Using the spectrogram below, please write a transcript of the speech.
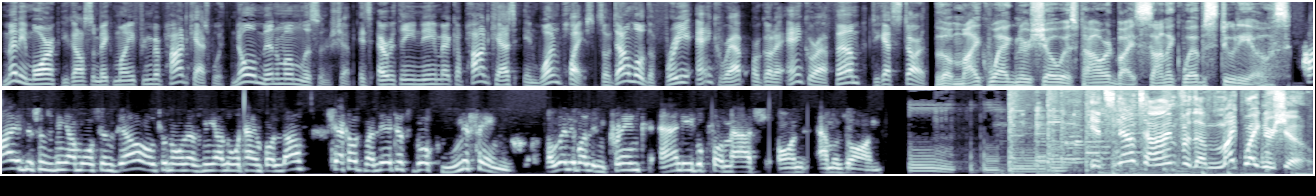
many more. You can also make money from your podcast with no minimum listenership. It's everything you need to make a podcast in one place. So download the free Anchor app or go to Anchor FM to get started. The Mike Wagner Show is powered by Sonic Web Studios. Hi, this is Mia Mohsen Zia, also known as Mia No Time for Love. Check out my latest book, Missing, available in print and ebook formats on Amazon. It's now time for the Mike Wagner Show,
